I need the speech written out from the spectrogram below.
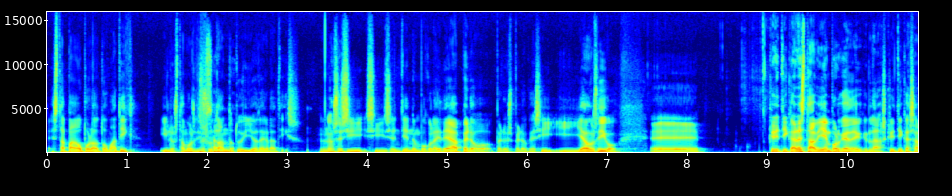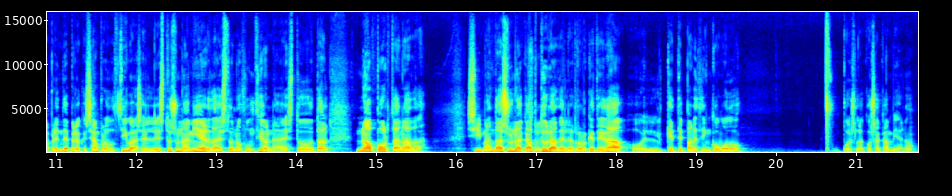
está pago por Automatic y lo estamos disfrutando Exacto. tú y yo de gratis. No sé si, si se entiende un poco la idea, pero, pero espero que sí. Y ya os digo, eh, criticar está bien porque de las críticas se aprende, pero que sean productivas. El esto es una mierda, esto no funciona, esto tal, no aporta nada. Si mandas una captura del error que te da o el que te parece incómodo, pues la cosa cambia, ¿no?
